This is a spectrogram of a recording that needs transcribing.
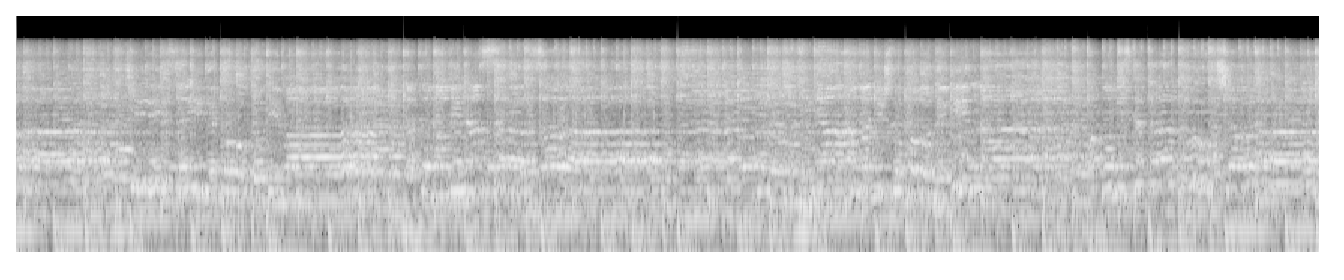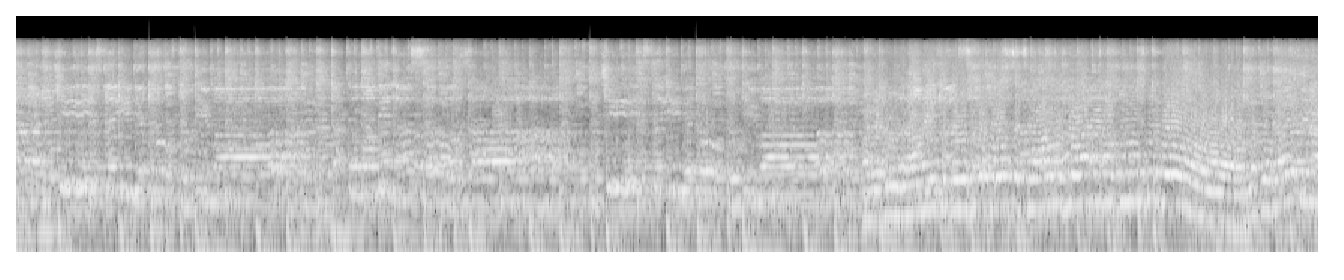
아 програми, які привезли вживання на на ринок.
